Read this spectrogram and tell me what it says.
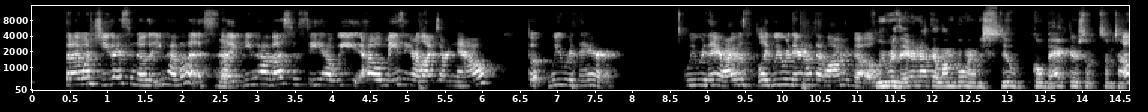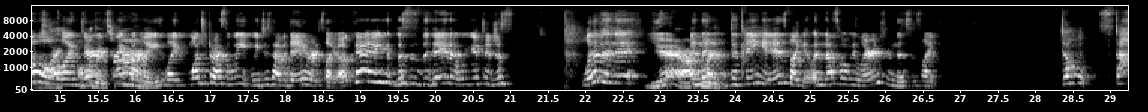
but I want you guys to know that you have us. Yeah. Like you have us to see how we how amazing our lives are now. But we were there. We were there. I was like we were there not that long ago. We were there not that long ago, and we still go back there some, sometimes. oh, like, like, very the time. frequently. Like once or twice a week. We just have a day where it's like, okay, this is the day that we get to just live in it. Yeah, And then like, the thing is, like, and that's what we learned from this is like, don't stop.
